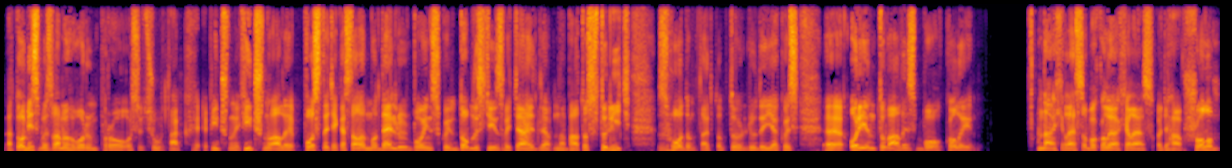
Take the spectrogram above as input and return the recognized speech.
Натомість ми з вами говоримо про ось цю так епічну, ефічну, але постать, яка стала моделлю воїнської доблесті і звитяги для на багато століть згодом. Так, тобто люди якось е, орієнтувались, бо коли на Ахілес, або коли Ахілес одягав шолом.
